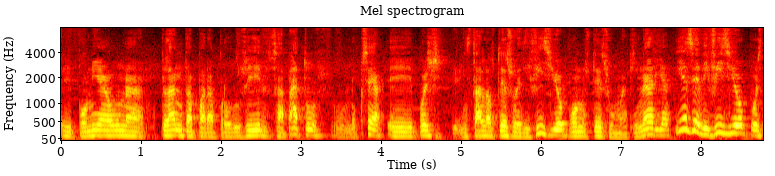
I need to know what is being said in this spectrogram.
eh, ponía una planta para producir zapatos o lo que sea, pues instala usted su edificio, pone usted su maquinaria y ese edificio pues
